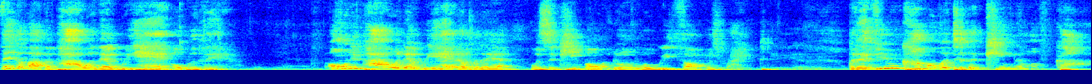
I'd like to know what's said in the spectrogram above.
think about the power that we had over there. Only power that we had over there was to keep on doing what we thought was right. But if you come over to the kingdom of God,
